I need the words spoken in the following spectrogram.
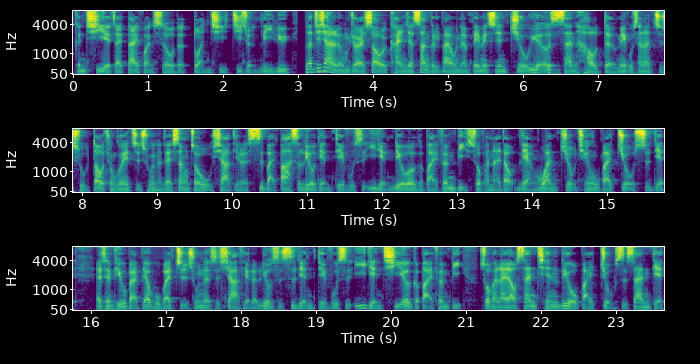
跟企业在贷款时候的短期基准利率。那接下来呢，我们就来稍微。看一下上个礼拜五呢，北美时间九月二十三号的美股三大指数，道琼工业指数呢，在上周五下跌了四百八十六点，跌幅是一点六二个百分比，收盘来到两万九千五百九十点。S M P 五百标普五百指数呢是下跌了六十四点，跌幅是一点七二个百分比，收盘来到三千六百九十三点。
